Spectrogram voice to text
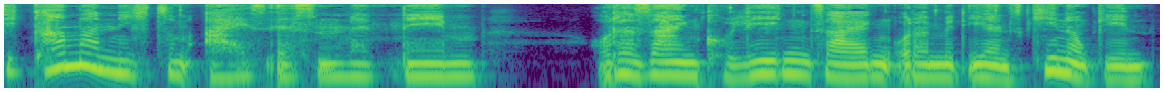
Die kann man nicht zum Eisessen mitnehmen oder seinen Kollegen zeigen oder mit ihr ins Kino gehen.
